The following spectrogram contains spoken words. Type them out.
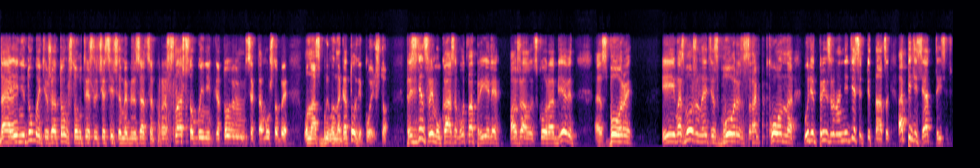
Да, и не думайте же о том, что вот если частичная мобилизация прошла, что мы не готовимся к тому, чтобы у нас было на готове кое-что. Президент своим указом вот в апреле, пожалуй, скоро объявит э, сборы и, возможно, эти сборы законно будет призвано не 10-15, а 50 тысяч.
